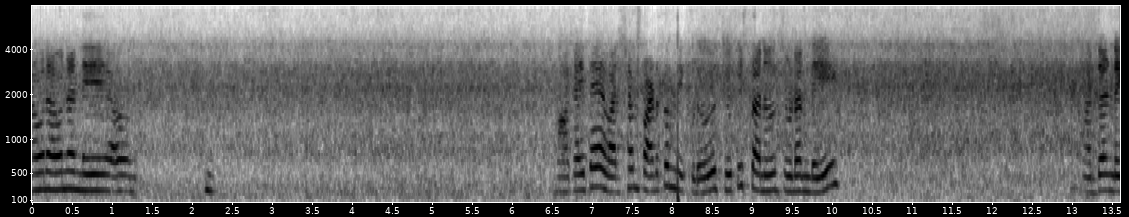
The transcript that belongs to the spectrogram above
అవునవునండి. అవును. మాకైతే వర్షం పడుతుంది ఇప్పుడు. చూపిస్తాను చూడండి. అద్దండి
